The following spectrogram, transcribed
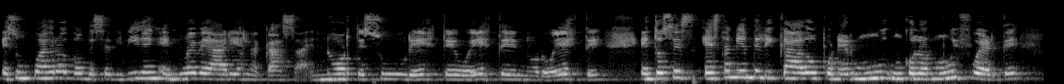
es un cuadro donde se dividen en nueve áreas la casa, el norte, sur, este, oeste, noroeste. Entonces, es también delicado poner un color muy fuerte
